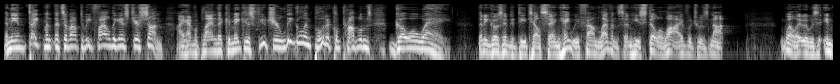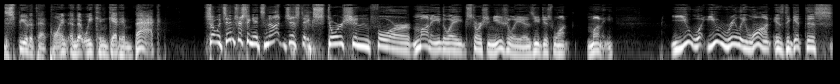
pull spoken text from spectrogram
and the indictment that's about to be filed against your son. I have a plan that can make his future legal and political problems go away. Then he goes into detail saying, hey, we found Levinson. He's still alive, which was not well, it was in dispute at that point, and that we can get him back. So it's interesting. It's not just extortion for money, the way extortion usually is. You just want money. You what you really want is to get this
